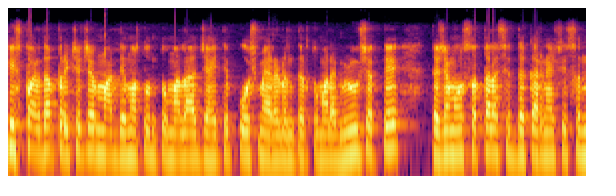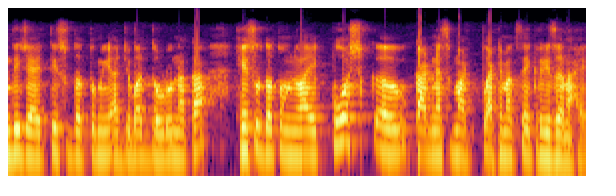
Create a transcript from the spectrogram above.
ही स्पर्धा परीक्षेच्या माध्यमातून तुम्हाला जे आहे ते पोस्ट मिळाल्यानंतर तुम्हाला मिळू शकते. त्याच्यामुळे स्वतःला सिद्ध करण्याची संधी जी आहे ती सुद्धा तुम्ही अजिबात दौडू नका. हे सुद्धा तुम्हाला एक पोस्ट काढण्यास मा- पाठीमागचं एक रिझन आहे.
